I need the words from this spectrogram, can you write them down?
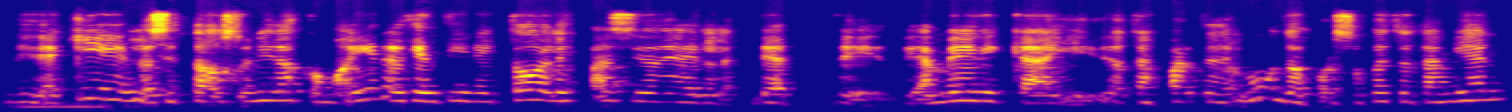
desde aquí en los Estados Unidos, como ahí en Argentina y todo el espacio de, de América y de otras partes del mundo, por supuesto también,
